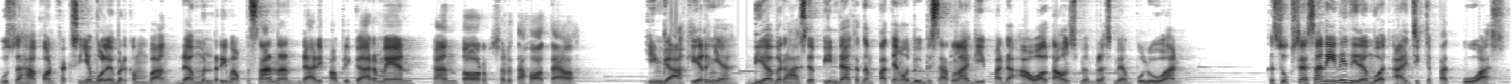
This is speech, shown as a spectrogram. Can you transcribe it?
usaha konveksinya mulai berkembang dan menerima pesanan dari pabrik garmen, kantor, serta hotel. Hingga akhirnya, dia berhasil pindah ke tempat yang lebih besar lagi pada awal tahun 1990-an. Kesuksesan ini tidak membuat Ajik cepat puas,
